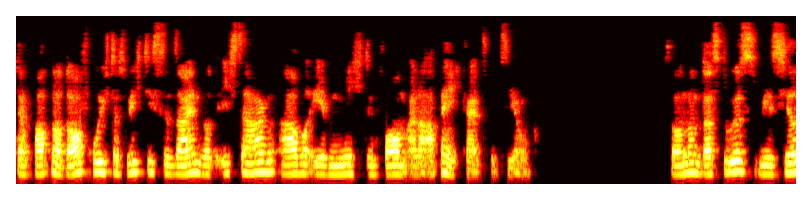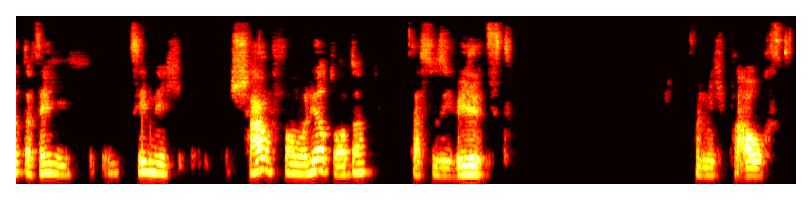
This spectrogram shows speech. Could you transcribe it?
Der Partner darf ruhig das Wichtigste sein, würde ich sagen, aber eben nicht in Form einer Abhängigkeitsbeziehung. sondern dass du es, wie es hier tatsächlich ziemlich scharf formuliert wurde, dass du sie willst und nicht brauchst.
